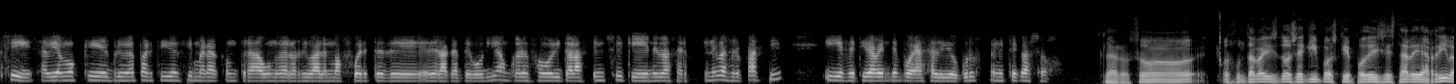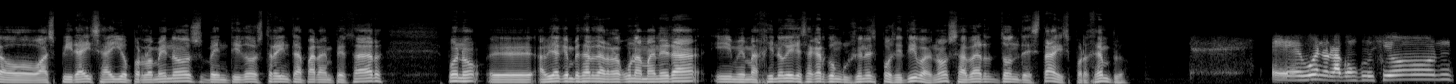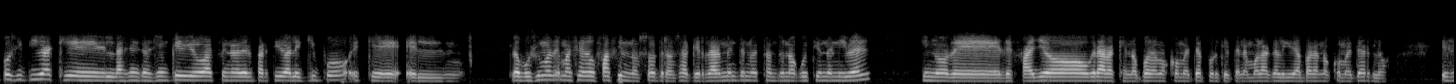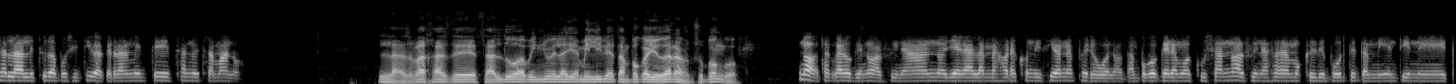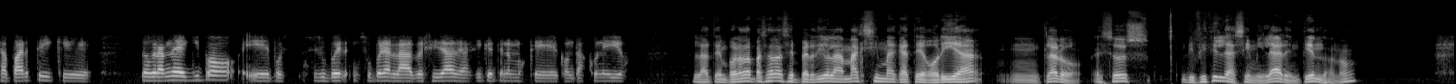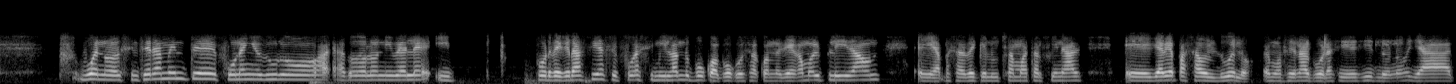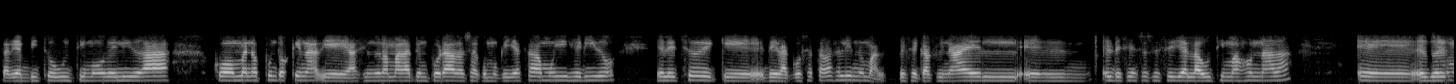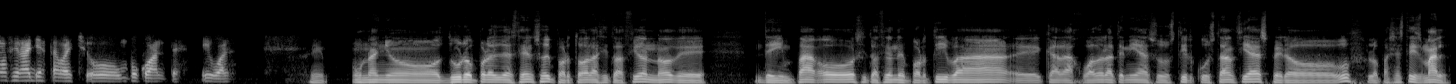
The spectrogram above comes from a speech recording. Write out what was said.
Sí, sabíamos que el primer partido encima era contra uno de los rivales más fuertes de, la categoría, aunque era el favorito al ascenso y que no iba a ser no iba a ser fácil y efectivamente pues ha salido Cruz en este caso. Claro, os juntabais dos equipos que podéis estar ahí arriba o aspiráis a ello por lo menos, 22-30 para empezar bueno, eh, había que empezar de alguna manera y me imagino que hay que sacar conclusiones positivas, ¿no? Saber dónde estáis, por ejemplo. Eh, bueno, la conclusión positiva es que la sensación que dio al final del partido al equipo es que el, lo pusimos demasiado fácil nosotros, o sea, que realmente no es tanto una cuestión de nivel, sino de, de fallos graves que no podemos cometer porque tenemos la calidad para no cometerlos. Esa es la lectura positiva, que realmente está en nuestra mano. Las bajas de Zaldúa, Viñuela y Amilibia tampoco ayudaron, supongo. No, está claro que no. Al final no llega en las mejores condiciones, pero bueno, tampoco queremos excusarnos. Al final sabemos que el deporte también tiene esta parte y que los grandes equipos eh, pues se superan las adversidades, así que tenemos que contar con ellos. La temporada pasada se perdió la máxima categoría. Mm, claro, eso es difícil de asimilar, entiendo, ¿no? Bueno, sinceramente fue un año duro a, todos los niveles y por desgracia se fue asimilando poco a poco. O sea, cuando llegamos al playdown, eh, a pesar de que luchamos hasta el final, eh, ya había pasado el duelo emocional, por así decirlo, ¿no? Ya te habías visto último de liga con menos puntos que nadie, haciendo una mala temporada, o sea, como que ya estaba muy digerido el hecho de que de la cosa estaba saliendo mal, pese que al final el, el, el descenso se sella en la última jornada, eh, el duelo emocional ya estaba hecho un poco antes, igual. Sí, un año duro por el descenso y por toda la situación, ¿no? De, de impago, situación deportiva, eh, cada jugadora tenía sus circunstancias, pero uff, lo pasasteis mal.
